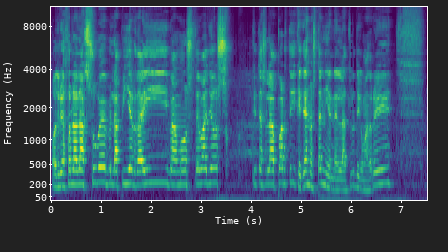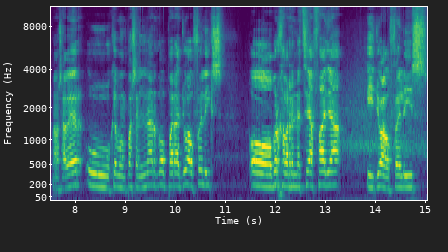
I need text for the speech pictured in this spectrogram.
Odriozola la sube, la pierde ahí. Vamos, Ceballos, quítase la party, que ya no está ni en el Atlético Madrid. Vamos a ver. Uh, qué buen pase en largo para Joao Félix. O Borja Barrenechea falla. Y Joao Félix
